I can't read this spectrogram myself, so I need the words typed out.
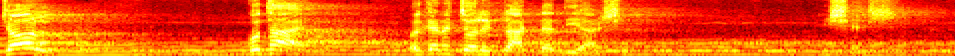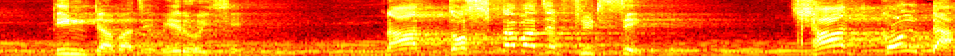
চল, কোথায়? ওইখানে চল, একটু আড্ডা দিয়ে আসি। শেষ। তিনটা বাজে বের হইছে। রাত দশটা বাজে ফিরছে। সাত ঘণ্টা।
